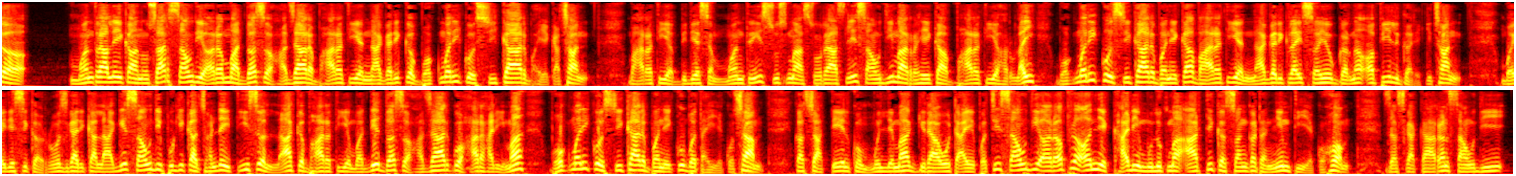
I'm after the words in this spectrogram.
मन्त्रालयका अनुसार साउदी अरबमा दस हजार भारतीय नागरिक भोकमरीको शिकार भएका छन्। भारतीय विदेश मन्त्री सुषमा स्वराजले साउदीमा रहेका भारतीयहरूलाई भोकमरीको शिकार बनेका भारतीय नागरिकलाई सहयोग गर्न अपील गरेकी छन्। वैदेशिक रोजगारीका लागि साउदी पुगेका झण्डै तीस लाख भारतीय मध्ये दस हजारको हाराहारीमा भोकमरीको शिकार बनेको बताइएको छ। कच्चा तेलको मूल्यमा गिरावट आएपछि साउदी अरब र अन्य खाड़ी मुलुकमा आर्थिक संकट निम्तिएको हो। जसका कारण साउदी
